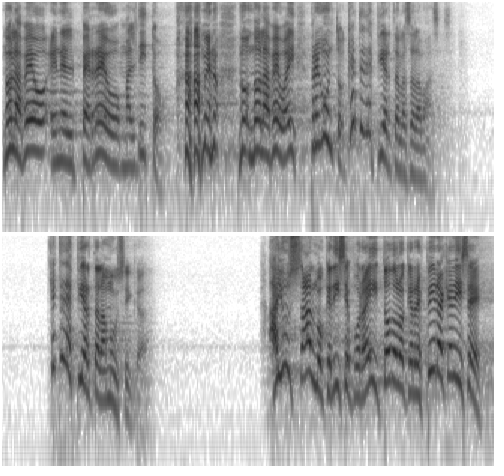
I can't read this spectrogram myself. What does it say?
No la veo en el perreo maldito. no, no, no la veo ahí. Pregunto, ¿qué te despiertan las alabanzas? ¿Qué te despierta la música? Hay un salmo que dice por ahí, todo lo que respira, ¿qué dice?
